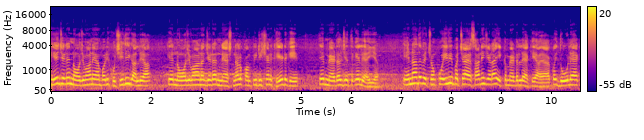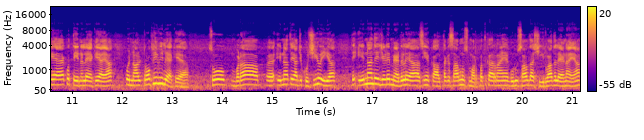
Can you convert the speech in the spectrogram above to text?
ਇਹ ਜਿਹੜੇ ਨੌਜਵਾਨ ਆ, ਬੜੀ ਖੁਸ਼ੀ ਦੀ ਗੱਲ ਆ ਕਿ ਨੌਜਵਾਨ ਜਿਹੜਾ ਨੈਸ਼ਨਲ ਕੰਪੀਟੀਸ਼ਨ ਖੇਡ ਕੇ ਤੇ ਮੈਡਲ ਜਿੱਤ ਕੇ ਲਿਆਈ ਆ। ਇਹਨਾਂ ਦੇ ਵਿੱਚੋਂ ਕੋਈ ਵੀ ਬੱਚਾ ਐਸਾ ਨਹੀਂ ਜਿਹੜਾ ਇੱਕ ਮੈਡਲ ਲੈ ਕੇ ਆਇਆ। ਕੋਈ ਦੋ ਲੈ ਕੇ ਆਇਆ, ਕੋਈ ਤਿੰਨ ਲੈ ਕੇ ਆਇਆ, ਕੋਈ ਨਾਲ ਟਰੋਫੀ ਵੀ ਲੈ ਕੇ ਆਇਆ। ਸੋ ਬੜਾ ਇਹਨਾਂ ਤੇ ਅੱਜ ਖੁਸ਼ੀ ਹੋਈ ਆ ਤੇ ਇਹਨਾਂ ਦੇ ਜਿਹੜੇ ਮੈਡਲ ਆ, ਅਸੀਂ ਅਕਾਲ ਤਖਤ ਸਾਹਿਬ ਨੂੰ ਸਮਰਪਿਤ ਕਰਨ ਆਏ ਆ ਗੁਰੂ ਸਾਹਿਬ ਦਾ ਆਸ਼ੀਰਵਾਦ ਲੈਣ ਆਏ ਆ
